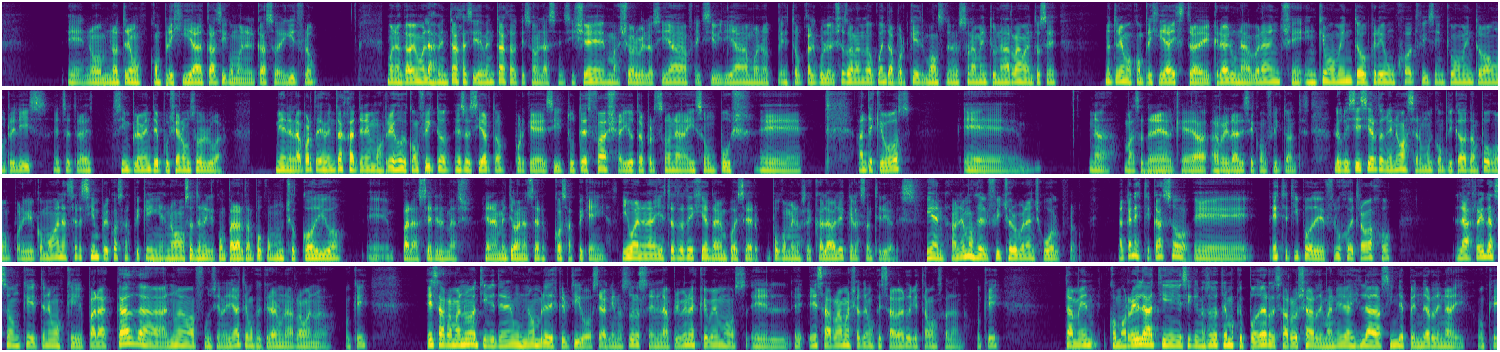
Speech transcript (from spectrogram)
eh, no, tenemos complejidad casi como en el caso de Gitflow. Bueno, acá vemos las ventajas y desventajas que son la sencillez, mayor velocidad, flexibilidad. Bueno, esto calculo, ya se habrán dado cuenta por qué vamos a tener solamente una rama, entonces no tenemos complejidad extra de crear una branch, en qué momento creo un hotfix, en qué momento hago un release, etc. simplemente pushear a un solo lugar. Bien, en la parte de desventaja tenemos riesgo de conflicto, eso es cierto, porque si tu test falla y otra persona hizo un push eh, antes que vos, eh, nada, vas a tener que arreglar ese conflicto antes. Lo que sí es cierto que no va a ser muy complicado tampoco, porque como van a ser siempre cosas pequeñas, no vamos a tener que comparar tampoco mucho código eh, para hacer el merge. Generalmente van a ser cosas pequeñas. Y bueno, nada, esta estrategia también puede ser un poco menos escalable que las anteriores. Bien, hablemos del Feature Branch Workflow. Acá en este caso, eh, este tipo de flujo de trabajo, las reglas son que tenemos que, para cada nueva funcionalidad, tenemos que crear una rama nueva, ¿ok? Esa rama nueva tiene que tener un nombre descriptivo, o sea que nosotros en la primera vez que vemos e, esa rama ya tenemos que saber de qué estamos hablando, ¿ok? También como regla tiene que decir que nosotros tenemos que poder desarrollar de manera aislada sin depender de nadie, ¿ok?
